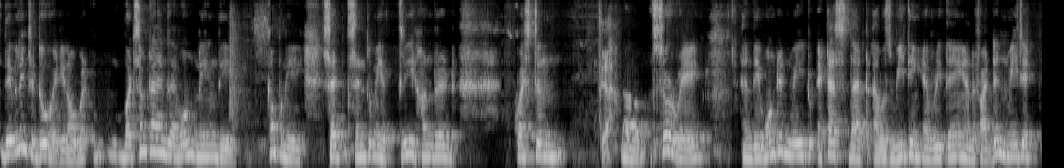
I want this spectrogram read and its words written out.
they're willing to do it, you know, but, but sometimes I won't name the company, said, sent to me a 300 question Yeah. uh, survey and they wanted me to attest that I was meeting everything. And if I didn't meet it,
